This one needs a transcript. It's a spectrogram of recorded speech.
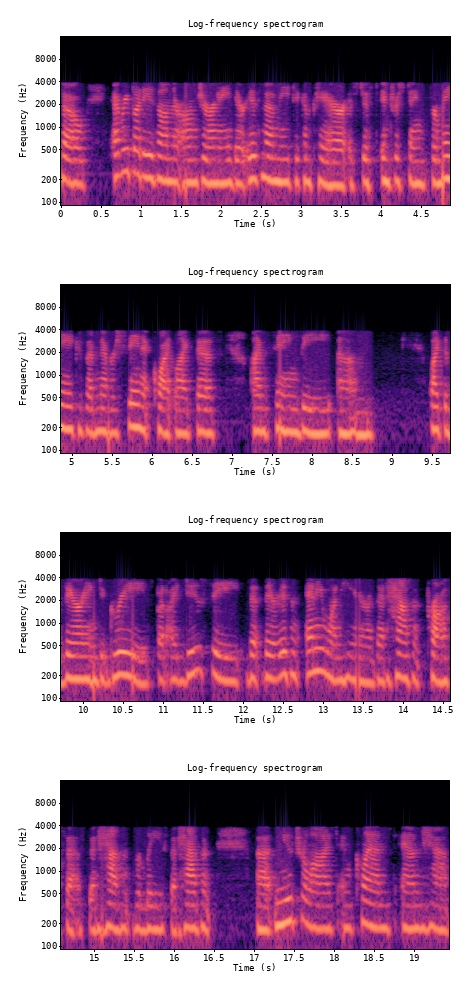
So everybody is on their own journey. There is no need to compare. It's just interesting for me because I've never seen it quite like this. I'm seeing the um, like the varying degrees, but I do see that there isn't anyone here that hasn't processed, that hasn't released, that hasn't uh, neutralized and cleansed and have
